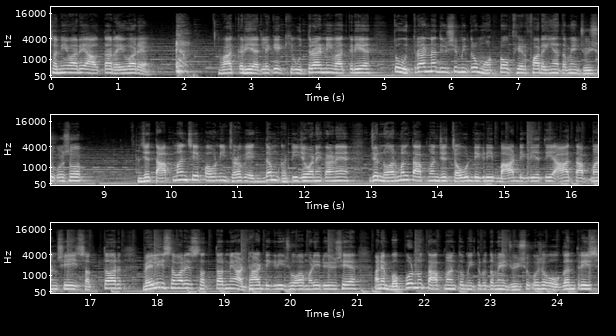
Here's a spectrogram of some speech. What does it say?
શનિવારે આવતા રવિવારે વાત કરીએ, એટલે કે ઉત્તરાયણની વાત કરીએ તો ઉત્તરાયણના દિવસે મિત્રો મોટો ફેરફાર અહીંયા તમે જોઈ શકો છો. જે તાપમાન છે પવનની ઝડપ એકદમ ઘટી જવાને કારણે જે નોર્મલ તાપમાન જે ચૌદ ડિગ્રી, બાર ડિગ્રી હતી, આ તાપમાન છે સત્તર. વહેલી સવારે સત્તરને અઢાર ડિગ્રી જોવા મળી રહ્યું છે અને બપોરનું તાપમાન તો મિત્રો તમે જોઈ શકો છો ઓગણત્રીસ.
